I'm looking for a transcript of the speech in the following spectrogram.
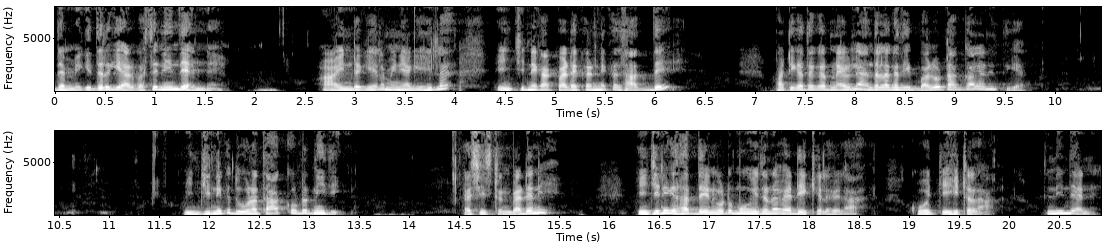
දැන් මේ ගෙදර ගියාට පස්සේ නිින්ද යන්නේ නැහැ. ආ ඉන්න කියලා මිනිහා ගිහිල්ලා එන්ජින් එකක් වැඩ කරන එක සද්දේ පටිගත කරන ඇවිල්ලා ඇඳලක තිබ්බලු ටක් ගාලා නිදි ගියා. එන්ජින් එක දුවන තාක්ක උඩ නිදි. ඇසිස්ටන්ට් වැඩනේ. එන්ජින් එක සද්ද එනකොට මූ හිතන වැඩේ කියලා වෙලා කෝච්චියේ හිටලා නිින්ද යන්නේ.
